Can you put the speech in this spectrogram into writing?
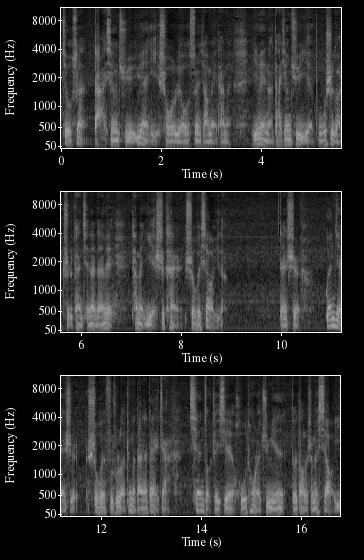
就算大兴区愿意收留孙小美他们，因为呢大兴区也不是个只看钱的单位，他们也是看社会效益的。但是，关键是社会付出了这么大的代价，迁走这些胡同的居民得到了什么效益？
